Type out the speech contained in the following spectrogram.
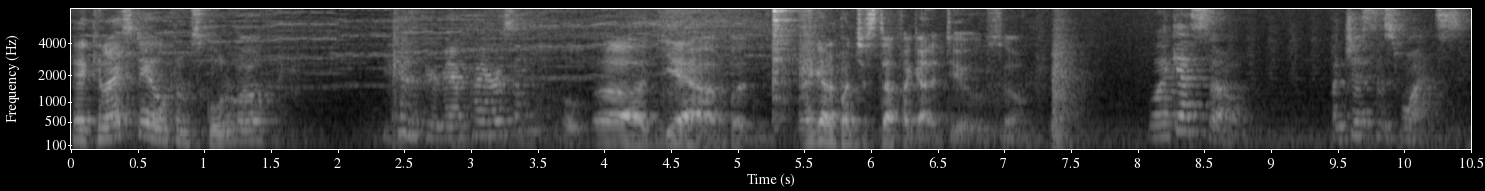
Hey, can I stay home from school tomorrow? Because of your vampirism? Oh, uh, yeah, but I got a bunch of stuff I gotta do, so. Well, I guess so. But just this once.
